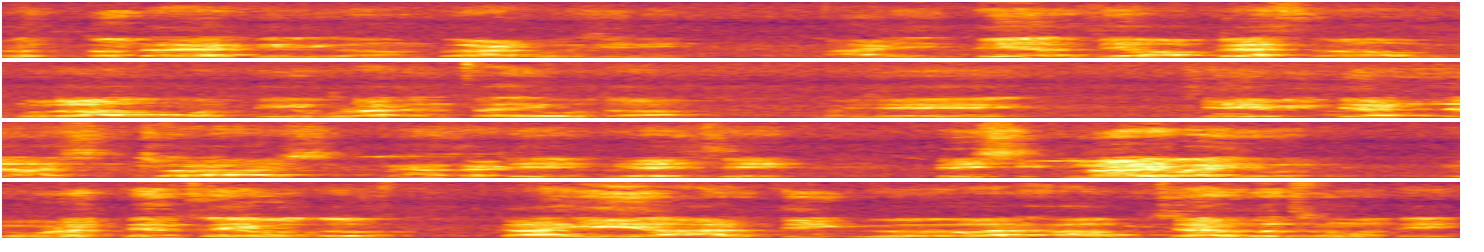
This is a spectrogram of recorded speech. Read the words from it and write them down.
रत्न तयार केली अ, आणि ते जे अभ्यास मुलांवरती एवढा त्यांचा हे होता. म्हणजे जे विद्यार्थी त्यांना शिकण्यासाठी यायचे ते शिकणारे पाहिजे होते. एवढंच त्यांचं हे होतं. काही आर्थिक व्यवहार हा विचारतच नव्हते.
